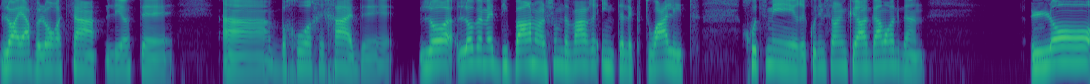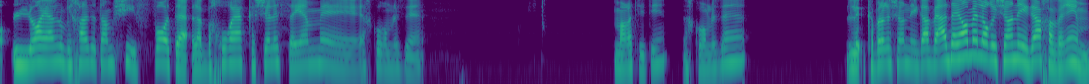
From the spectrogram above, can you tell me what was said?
לא היה ולא רצה להיות אה, הבחור הכי חד. אה, לא, לא באמת דיברנו על שום דבר אינטלקטואלית, חוץ מריקודים סלונים, כי הוא היה גם רקדן. לא, לא היה לנו בכלל את אותן שאיפות, לבחור היה קשה לסיים, אה, איך קוראים לזה? מה רציתי? איך קוראים לזה? לקבל רישיון נהיגה, ועד היום אין לו רישיון נהיגה, חברים.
